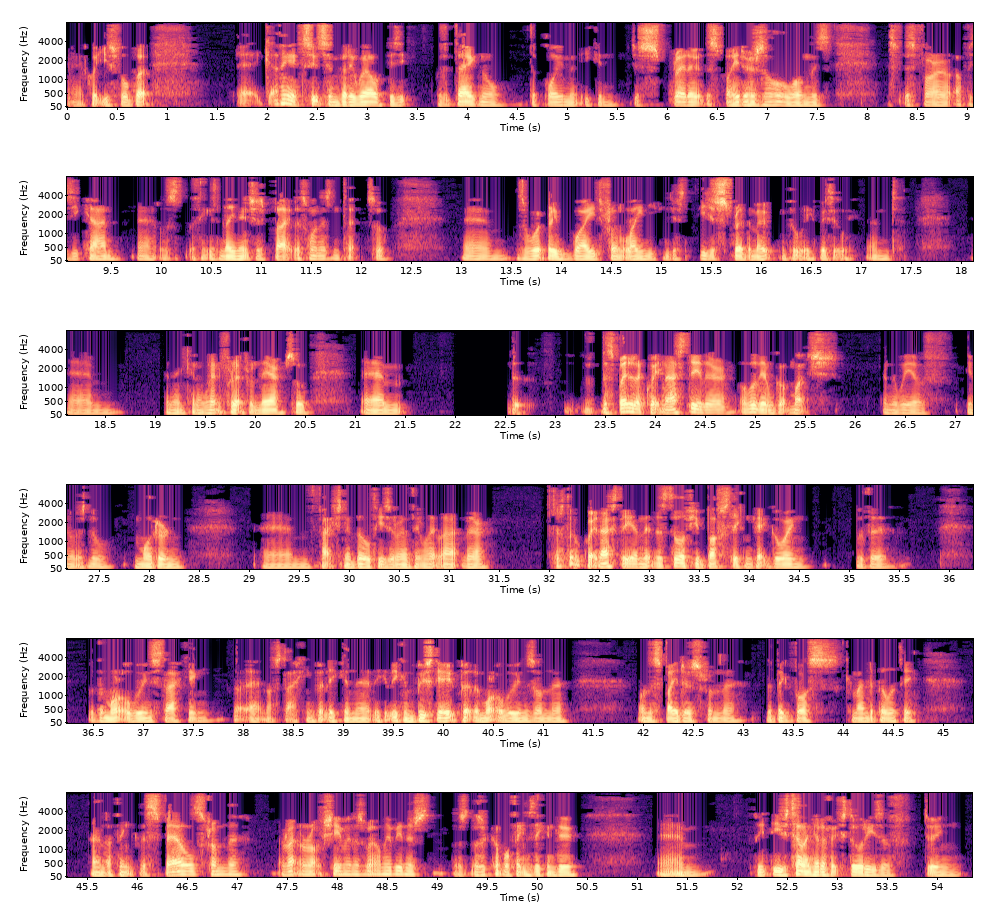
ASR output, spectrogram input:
uh, quite useful. But uh, I think it suits him very well because with a diagonal deployment, he can just spread out the spiders all along as as far up as he can. Uh, was, I think it's nine inches back. This one isn't it? So um, there's a very wide front line. You can just you just spread them out completely, basically, and um, and then kind of went for it from there. So um, the the spiders are quite nasty. There, although they haven't got much in the way of you know, there's no modern um, faction abilities or anything like that. There, they're still quite nasty, and there's still a few buffs they can get going with the with the mortal wound stacking, uh, not stacking, but they can uh, they, they, can boost the output of the mortal wounds on the on the spiders from the the big boss command ability, and I think the spells from the Arachnarok Shaman as well. Maybe there's there's, there's a couple of things they can do. Um, he, he was telling horrific stories of doing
